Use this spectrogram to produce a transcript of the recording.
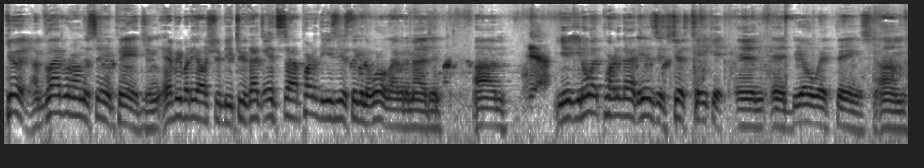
Good. I'm glad we're on the same page, and everybody else should be too. That's it's uh, part of the easiest thing in the world, I would imagine. Um, Yeah. you, you know what part of that is? It's just take it and, and deal with things. Um,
